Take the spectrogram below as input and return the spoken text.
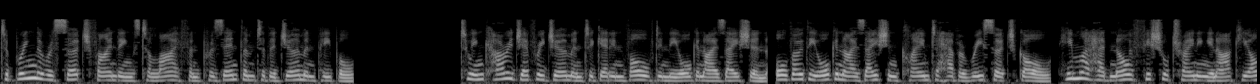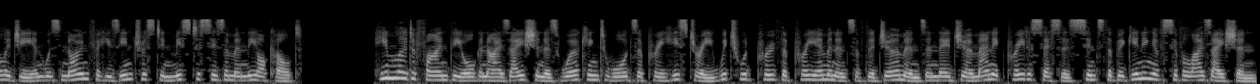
to bring the research findings to life and present them to the German people, to encourage every German to get involved in the organization. Although the organization claimed to have a research goal, Himmler had no official training in archaeology and was known for his interest in mysticism and the occult. Himmler defined the organization as working towards a prehistory which would prove the preeminence of the Germans and their Germanic predecessors since the beginning of civilization.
